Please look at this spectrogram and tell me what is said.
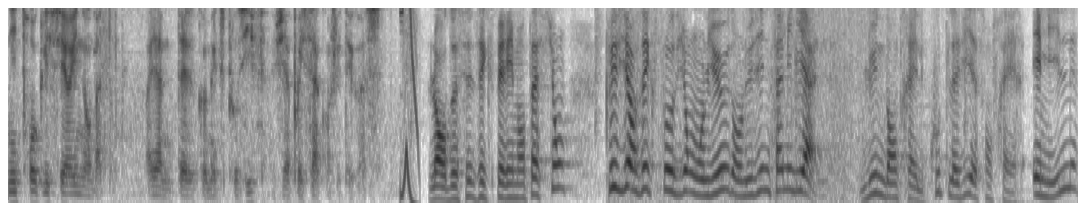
Nitroglycérine en bâton. Rien de tel comme explosif, j'ai appris ça quand j'étais gosse. Lors de ces expérimentations, plusieurs explosions ont lieu dans l'usine familiale. L'une d'entre elles coûte la vie à son frère Émile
